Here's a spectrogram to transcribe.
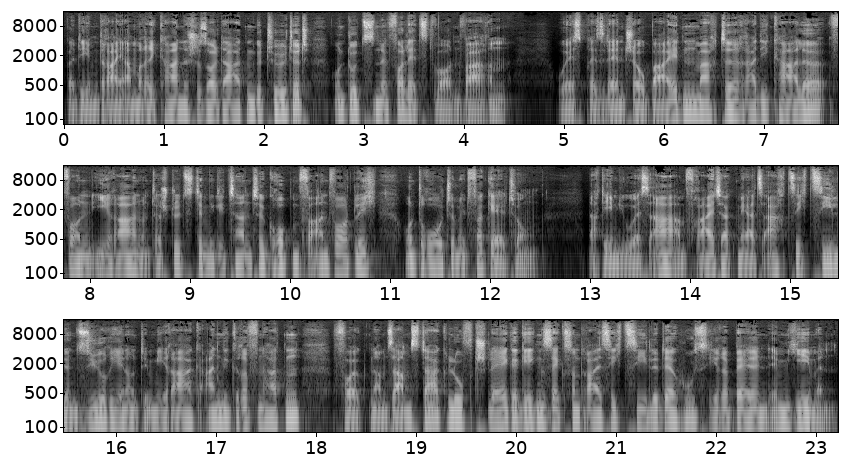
bei dem drei amerikanische Soldaten getötet und Dutzende verletzt worden waren. US-Präsident Joe Biden machte radikale, von Iran unterstützte militante Gruppen verantwortlich und drohte mit Vergeltung. Nachdem die USA am Freitag mehr als 80 Ziele in Syrien und im Irak angegriffen hatten, folgten am Samstag Luftschläge gegen 36 Ziele der Husi-Rebellen im Jemen.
